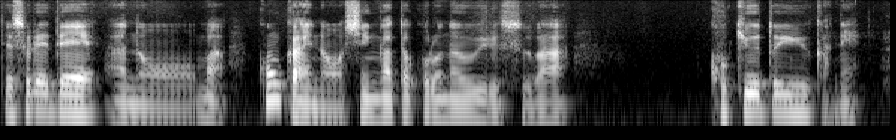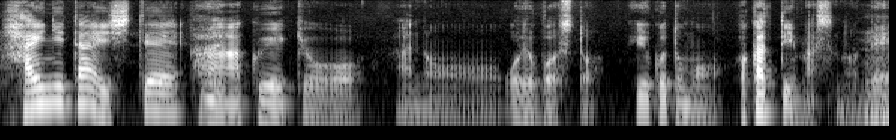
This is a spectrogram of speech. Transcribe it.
でそれであの、まあ、今回の新型コロナウイルスは呼吸というかね肺に対して、まあ、悪影響をあの及ぼすということも分かっていますので、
